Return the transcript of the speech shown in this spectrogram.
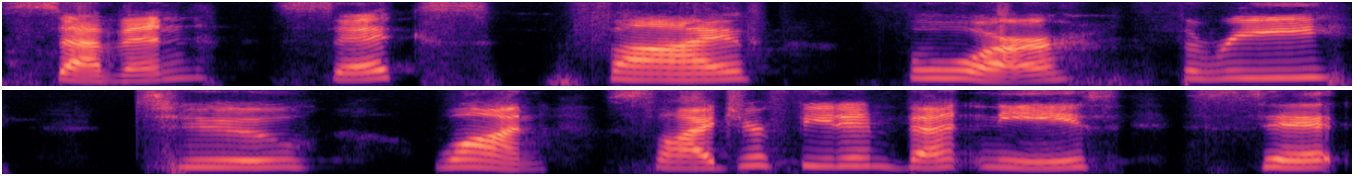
7, 6, 5, 4, 3, 2, one, slide your feet in bent knees, sit,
